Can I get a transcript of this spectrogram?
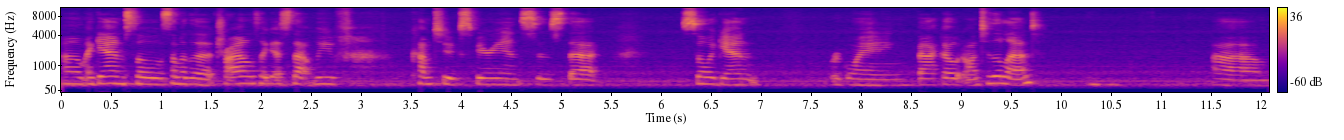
Um, again, so some of the trials, I guess, that we've come to experience is that so again, we're going back out onto the land. Um,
